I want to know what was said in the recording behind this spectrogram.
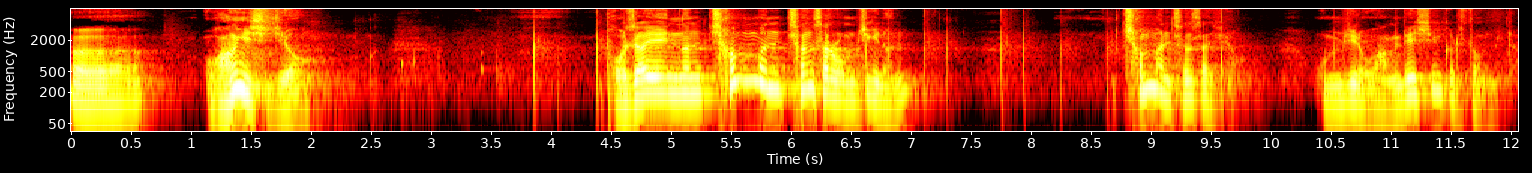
어, 왕이시죠. 보좌에 있는 천만 천사를 움직이는 천만 천사죠. 움직이는 왕 대신 그리스도입니다.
